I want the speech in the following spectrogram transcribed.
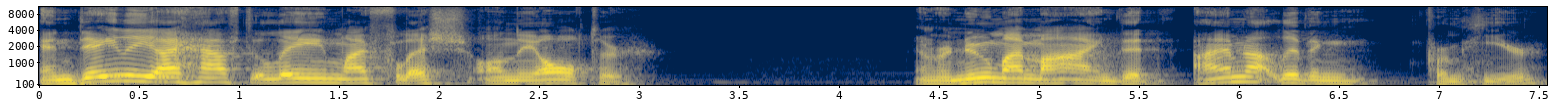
And daily I have to lay my flesh on the altar and renew my mind that I'm not living from here.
